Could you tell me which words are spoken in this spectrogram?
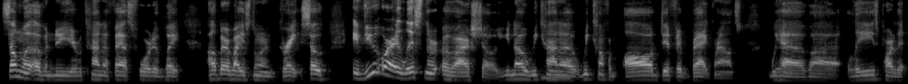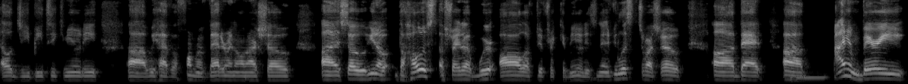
somewhat of a new year. We're kind of fast forwarded, but I hope everybody's doing great. So, if you are a listener of our show, you know we kind of we come from all different backgrounds. We have uh, Lee's part of the LGBT community. Uh, we have a former veteran on our show. Uh, so, you know, the host of Straight Up, we're all of different communities. And if you listen to our show, uh, that uh, I am very,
